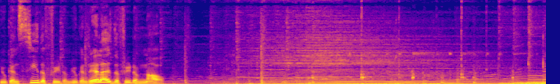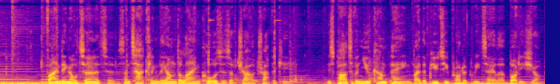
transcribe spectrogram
You can see the freedom, you can realize the freedom now. Finding alternatives and tackling the underlying causes of child trafficking is part of a new campaign by the beauty product retailer Body Shop.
